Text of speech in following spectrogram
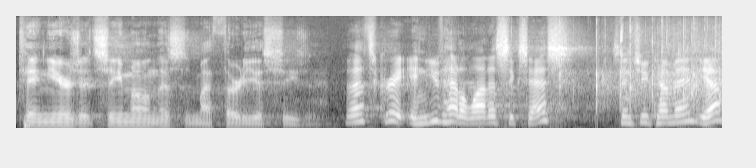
10 years at SEMO, and this is my 30th season. That's great. And you've had a lot of success since you come in, yeah?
